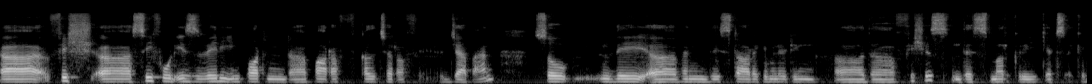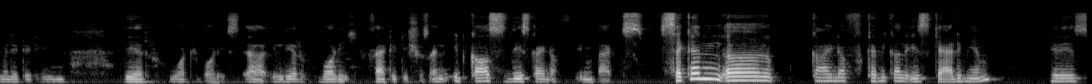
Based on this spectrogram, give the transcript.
Uh, fish, uh, seafood is very important uh, part of culture of Japan. So they, when they start accumulating the fishes, this mercury gets accumulated in their water bodies uh, in their body fatty tissues and it causes these kind of impacts second uh, kind of chemical is cadmium it is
